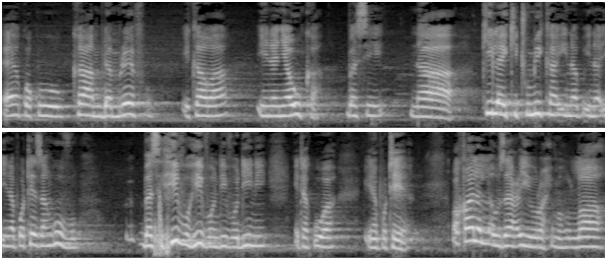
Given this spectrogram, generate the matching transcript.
eh, kwa kukaa muda mrefu ikawa inanyauka basi na kila ikitumika ina, ina, inapoteza nguvu basi hivyo hivyo ndivyo dini itakuwa inapotea. Waqala al-auza'i rahimahullah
